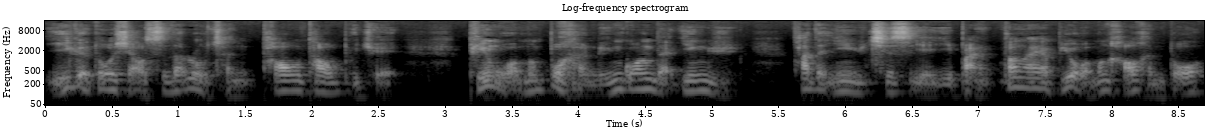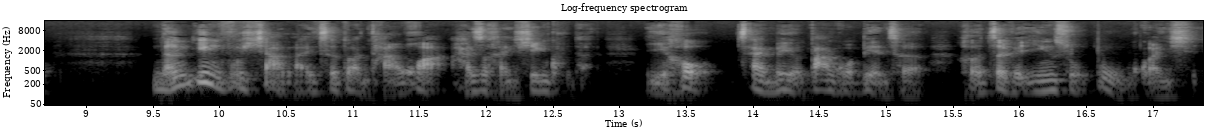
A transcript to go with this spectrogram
一个多小时的路程滔滔不绝，凭我们不很灵光的英语。她的英语其实也一般，当然要比我们好很多，能应付下来这段谈话还是很辛苦的。以后再没有搭过便车，和这个因素不无关系。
